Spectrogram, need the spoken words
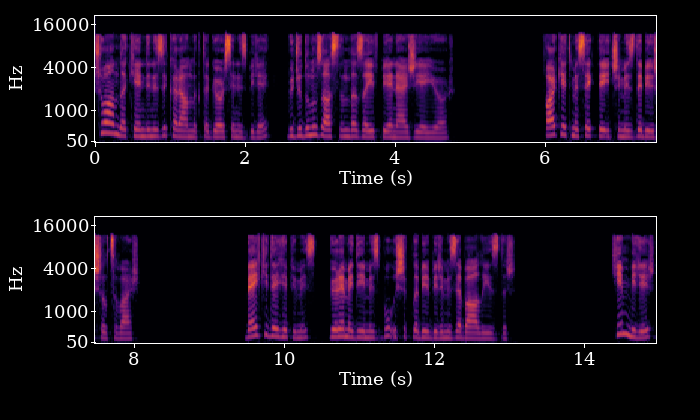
Şu anda kendinizi karanlıkta görseniz bile, vücudunuz aslında zayıf bir enerji yayıyor. Fark etmesek de içimizde bir ışıltı var. Belki de hepimiz, göremediğimiz bu ışıkla birbirimize bağlıyızdır. Kim bilir,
